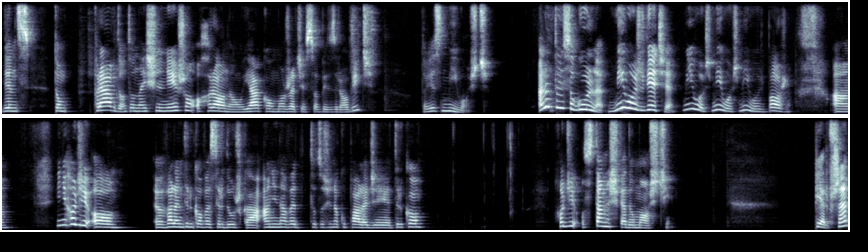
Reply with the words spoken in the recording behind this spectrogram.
więc tą prawdą, tą najsilniejszą ochroną, jaką możecie sobie zrobić, to jest miłość. Ale to jest ogólne. Miłość, wiecie, miłość, miłość, miłość, Boże. I nie chodzi o walentynkowe serduszka, ani nawet to, co się na kupale dzieje, tylko chodzi o stan świadomości. Pierwsze,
